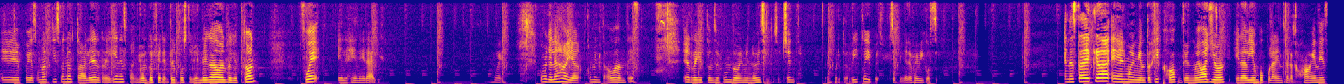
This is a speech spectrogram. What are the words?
Eh, pues un artista notable del reggae en español referente al posterior legado del reggaetón fue el general. Bueno, como ya les había comentado antes, el reggaetón se fundó en 1980 en Puerto Rico y pues su pionero fue Bigosí. En esta década el movimiento hip hop de Nueva York era bien popular entre los jóvenes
